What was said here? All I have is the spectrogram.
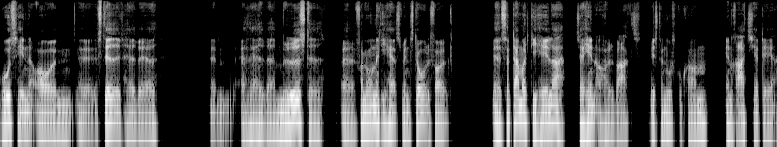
hos hende, og øh, øh, stedet havde været, øh, altså havde været mødested øh, for nogle af de her Svend folk Øh, så der måtte de hellere tage hen og holde vagt, hvis der nu skulle komme en ratcha der.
